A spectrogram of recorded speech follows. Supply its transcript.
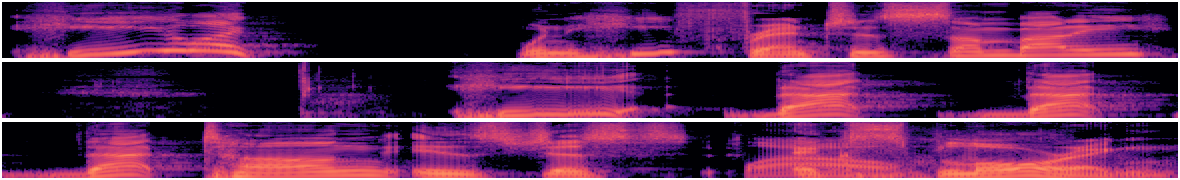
he like when he Frenches somebody, he that that that tongue is just Wow. exploring.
